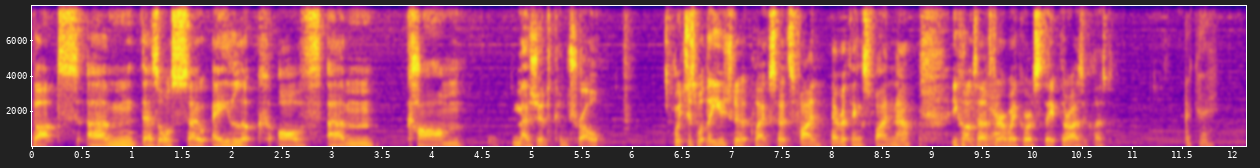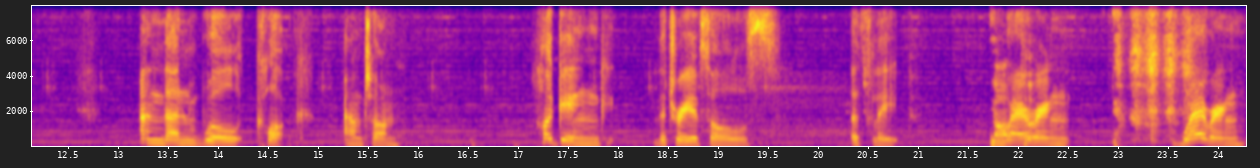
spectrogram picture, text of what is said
but um, there's also a look of um, calm, measured control, which is what they usually look like. So it's fine. Everything's fine now. You can't tell if they're awake or asleep. Their eyes are closed. Okay. And then we'll clock Anton hugging the Tree of Souls asleep. Not wearing wearing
